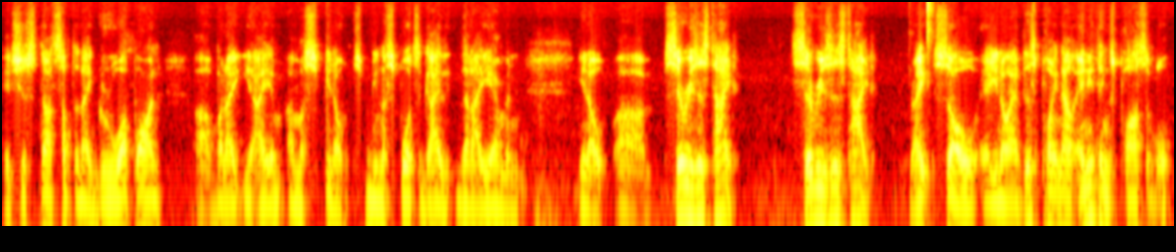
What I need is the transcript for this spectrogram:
It's just not something I grew up on. Uh, but I, I am, I'm a, you know, being a sports guy that I am, and you know, um, series is tied. Series is tied, right? So you know, at this point now, anything's possible.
